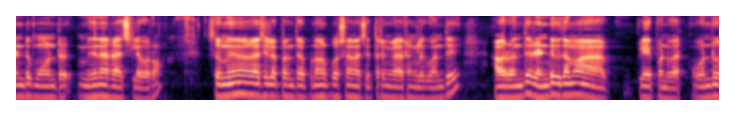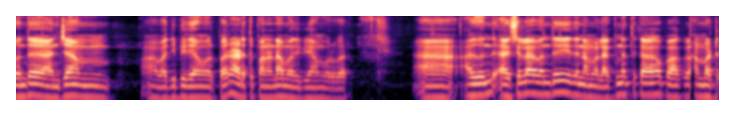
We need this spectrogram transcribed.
ரெண்டு மூன்று மிதன ராசியில் வரும். ஸோ மிதன ராசியில் பிறந்த புனர்புஷ நட்சத்திரக்காரங்களுக்கு வந்து அவர் வந்து ரெண்டு விதமாக ப்ளே பண்ணுவார். ஒன்று வந்து அஞ்சாம் அதிபதியாகவும் இருப்பார். அடுத்து பன்னெண்டாம் அதிபதியாகவும் வருவார். அது வந்து ஆக்சுவலாக வந்து இது நம்ம லக்னத்துக்காக பார்க்க பட்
